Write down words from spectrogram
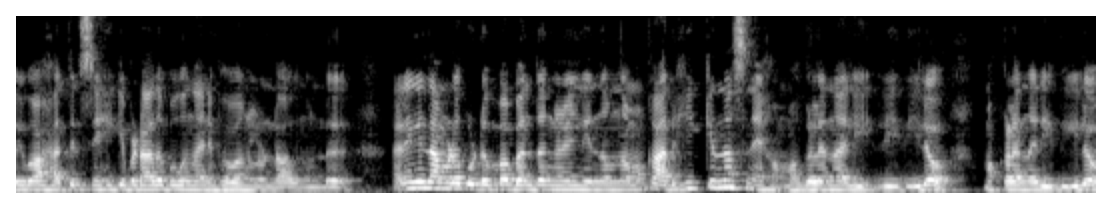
വിവാഹത്തിൽ സ്നേഹിക്കപ്പെടാതെ പോകുന്ന അനുഭവങ്ങൾ ഉണ്ടാകുന്നുണ്ട് അല്ലെങ്കിൽ നമ്മുടെ കുടുംബ ബന്ധങ്ങളിൽ നിന്നും നമുക്ക് അർഹിക്കുന്ന സ്നേഹം മകൾ എന്ന രീതിയിലോ മക്കൾ എന്ന രീതിയിലോ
